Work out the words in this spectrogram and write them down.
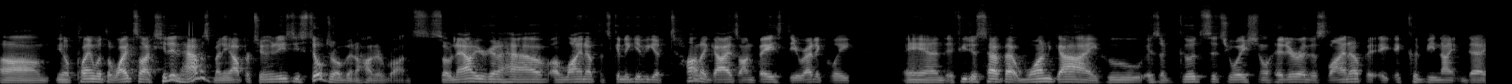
um, you know playing with the White Sox, he didn't have as many opportunities. He still drove in 100 runs. So now you're going to have a lineup that's going to give you a ton of guys on base theoretically. And if you just have that one guy who is a good situational hitter in this lineup, it, it could be night and day.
